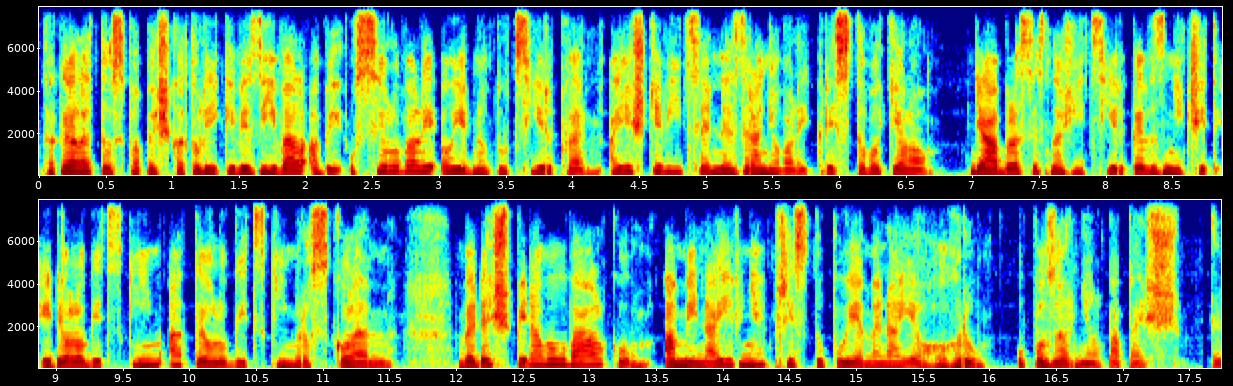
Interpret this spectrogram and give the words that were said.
Také letos papež katolíky vyzýval, aby usilovali o jednotu církve a ještě více nezraňovali Kristovo tělo. Ďábel se snaží církev zničit ideologickým a teologickým rozkolem. Vede špinavou válku a my naivně přistupujeme na jeho hru, upozornil papež. E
